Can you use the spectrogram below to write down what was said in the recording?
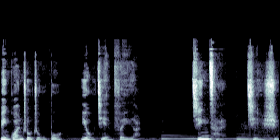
并关注主播又见菲儿，精彩继续。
